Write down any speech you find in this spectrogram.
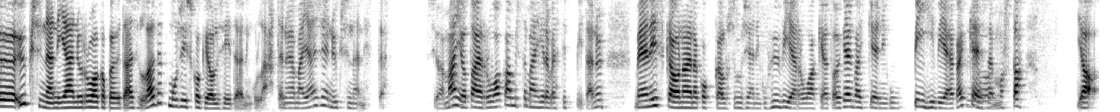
ö, yksinäni jäänyt ruokapöytään sillä lailla, että mun siskokin oli siitä jo niin kuin lähtenyt ja mä jäin siihen yksinäni sitten syömään jotain ruokaa, mistä mä en hirveästi pitänyt. Meidän iskä on aina kokkaillut semmoisia niin hyviä ruokia, että oikein kaikkea niin kuin pihviä ja kaikkea Joo. semmoista. Ja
